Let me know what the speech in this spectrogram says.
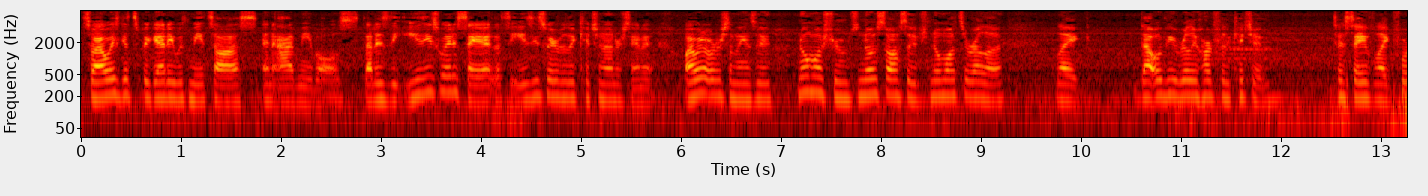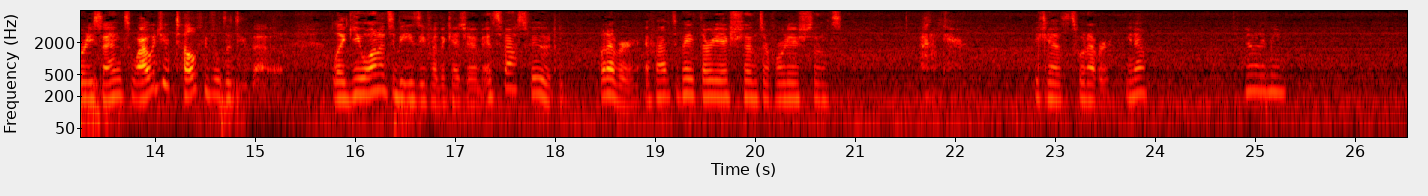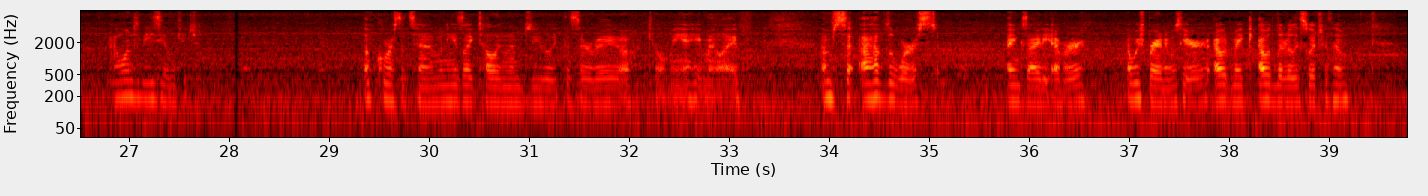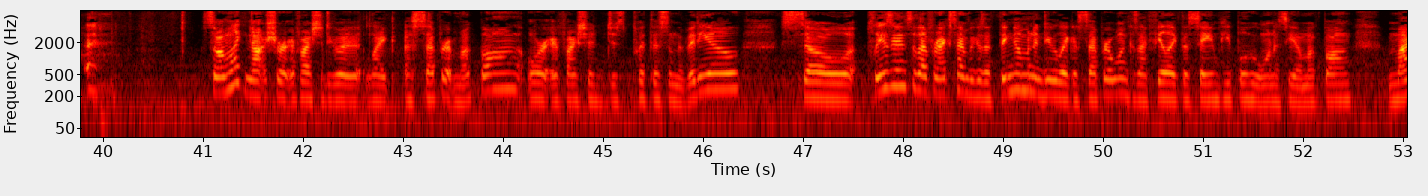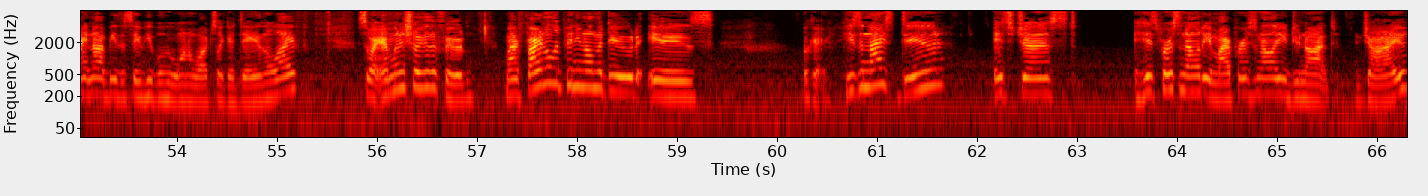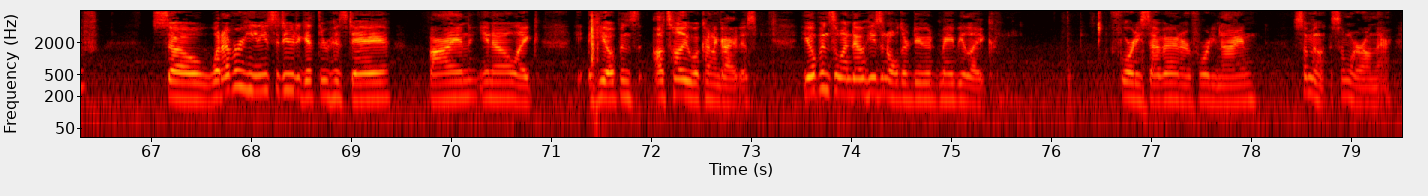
So I always get spaghetti with meat sauce and add meatballs. That is the easiest way to say it. That's the easiest way for the kitchen to understand it. Why would I order something and say, no mushrooms, no sausage, no mozzarella? Like, that would be really hard for the kitchen to save like 40 cents. Why would you tell people to do that? Like, you want it to be easy for the kitchen. It's fast food. Whatever. If I have to pay 30 extra cents or 40 extra cents. Because it's whatever, you know? You know what I mean? I want it to be easy on the kitchen of course it's him and he's like telling them to do like the survey oh kill me i hate my life i'm so i have the worst anxiety ever I wish Brandon was here. I would make, I would literally switch with him. So I'm like not sure if I should do it like a separate mukbang or if I should just put this in the video. So please answer that for next time because I think I'm gonna do like a separate one because I feel like the same people who want to see a mukbang might not be the same people who want to watch like a day in the life. So I am gonna show you the food. My final opinion on the dude is, okay, he's a nice dude. It's just his personality and my personality do not jive. So whatever he needs to do to get through his day, fine, you know, like he opens, I'll tell you what kind of guy it is. He opens the window, he's an older dude, maybe like 47 or 49, something, somewhere around there.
